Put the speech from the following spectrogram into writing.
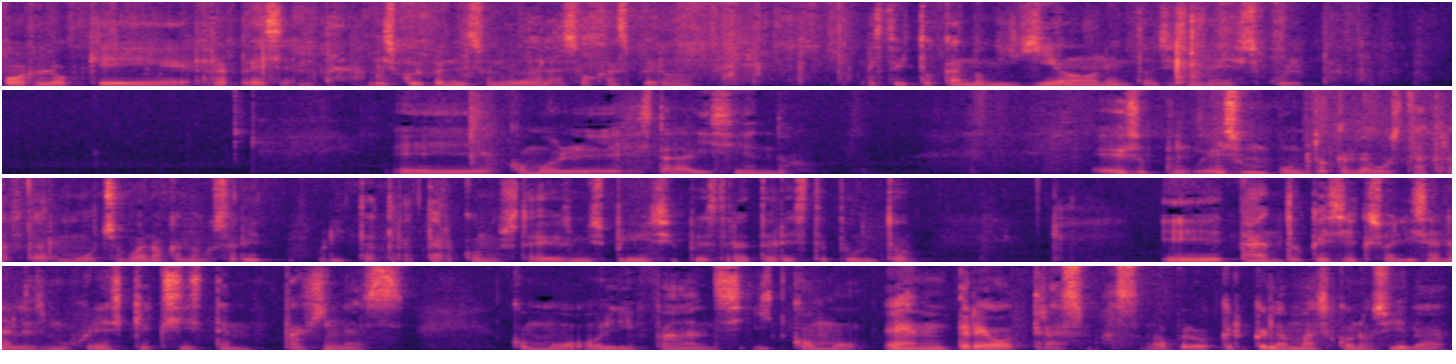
por lo que representa. Disculpen el sonido de las hojas, pero estoy tocando mi guion, entonces una disculpa. Eh, como les estaba diciendo, es, es un punto que me gusta tratar mucho, bueno, que me gustaría ahorita tratar con ustedes, mis príncipes, tratar este punto. Eh, tanto que sexualizan a las mujeres que existen páginas como OnlyFans y como entre otras más, ¿no? Pero creo que la más conocida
